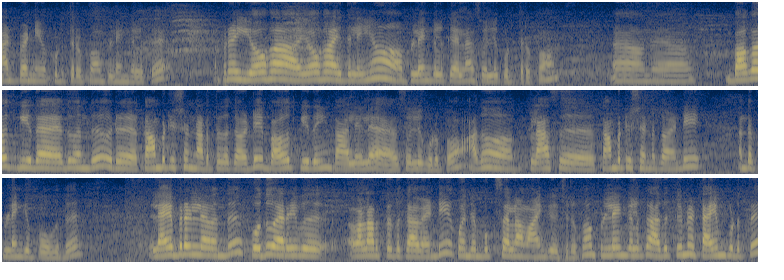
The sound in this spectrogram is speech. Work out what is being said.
ஆட் பண்ணி கொடுத்துருக்கோம் பிள்ளைங்களுக்கு. அப்புறம் யோகா யோகா இதுலேயும் பிள்ளைங்களுக்கு எல்லாம் சொல்லி கொடுத்துருக்கோம். பகவத்கீதை இது வந்து ஒரு காம்படிஷன் நடத்துறதுக்காண்டி பகவத்கீதையும் காலையில் சொல்லி கொடுப்போம். அதுவும் கிளாஸு காம்படிஷனுக்கு வேண்டி அந்த பிள்ளைங்க போகுது. லைப்ரரியில் வந்து பொது அறிவு வளர்த்ததுக்காக வேண்டி கொஞ்சம் புக்ஸ் எல்லாம் வாங்கி வச்சுருக்கோம். பிள்ளைங்களுக்கு அதுக்குன்னு டைம் கொடுத்து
